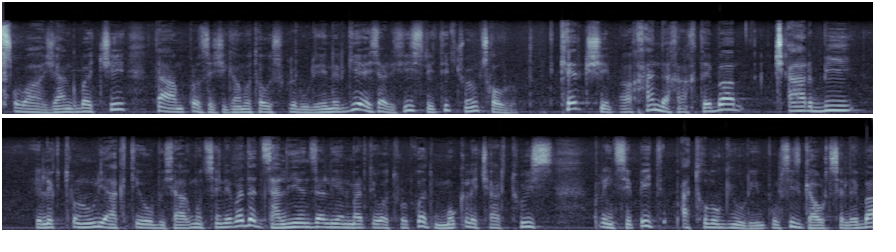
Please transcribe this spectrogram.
წვა ჟანგბადში და ამ პროცესში გამოთავისუფლებული ენერგია ეს არის ის, რითიც ჩვენ ცხოვრობთ. ქერქში ხანდახან ხდება ჭარბი ელექტრონული აქტივობის აღმოცენება და ძალიან ძალიან მარტივად რო ვთქვათ, მოკლე ჩართვის პრინციპით პათოლოგიური იმპულსის გავრცელება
